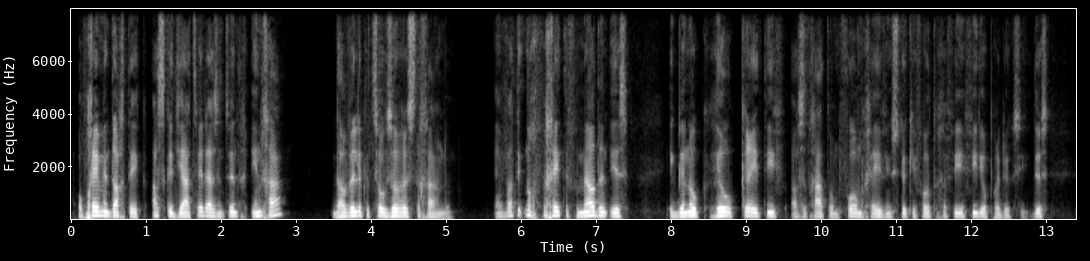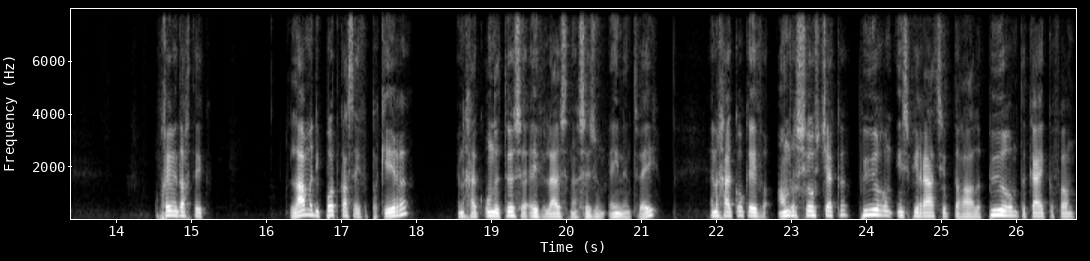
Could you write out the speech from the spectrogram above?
Op een gegeven moment dacht ik, als ik het jaar 2020 inga, dan wil ik het sowieso rustig gaan doen. En wat ik nog vergeet te vermelden is, ik ben ook heel creatief als het gaat om vormgeving, stukje fotografie en videoproductie. Dus op een gegeven moment dacht ik, laat me die podcast even parkeren. En dan ga ik ondertussen even luisteren naar seizoen 1 en 2. En dan ga ik ook even andere shows checken, puur om inspiratie op te halen. Puur om te kijken van,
